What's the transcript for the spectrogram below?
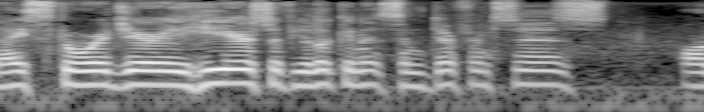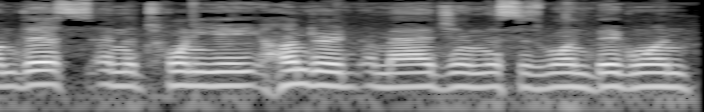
Nice storage area here. So if you're looking at some differences on this and the 2800, imagine this is one big one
